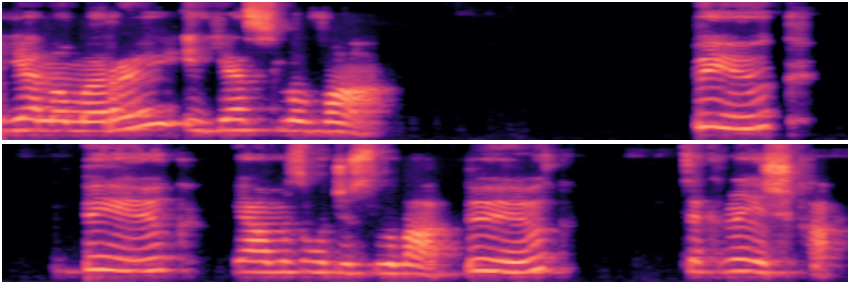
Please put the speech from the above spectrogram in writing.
є номери і є слова. Büyük, я вам озвучу слова büyük, це книжка.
